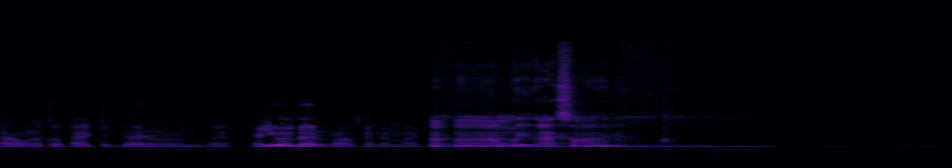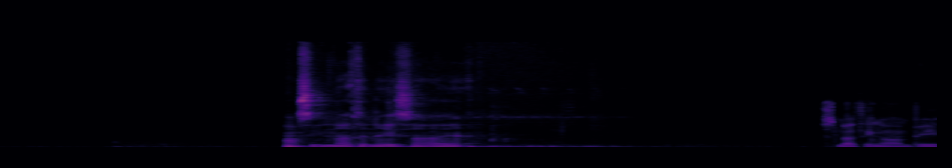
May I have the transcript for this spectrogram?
I don't want to go back to bedroom, but are you in bedroom? Oh, okay, never mind. Uh-uh, I'm way back on. I don't see nothing A side. There's nothing on B.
